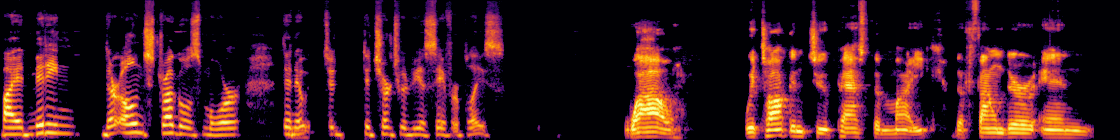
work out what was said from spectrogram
by admitting their own struggles more, then it, to, the church would be a safer place. Wow. We're talking to Pastor Mike, the founder and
